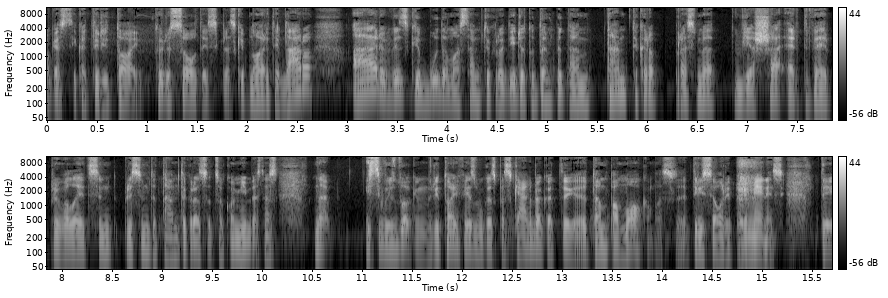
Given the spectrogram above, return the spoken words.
mokestį, kad rytoj turi savo taisyklės, kaip nori, taip daro, ar visgi būdamas tam tikro dydžio, tu tampi tam, tam tikrą prasme vieša erdvė ir privalai prisimti tam tikras atsakomybės, nes, na, įsivaizduokim, rytoj Facebookas paskelbė, kad tampa mokamas, 3 eurai per mėnesį. Tai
